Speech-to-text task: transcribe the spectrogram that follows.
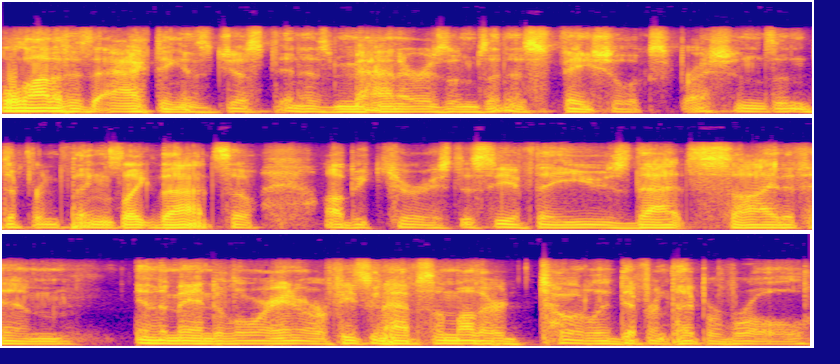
a lot of his acting is just in his mannerisms and his facial expressions and different things like that. So i'll be curious to see if they use that side of him in the mandalorian or if he's going to have some other totally different type of role.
